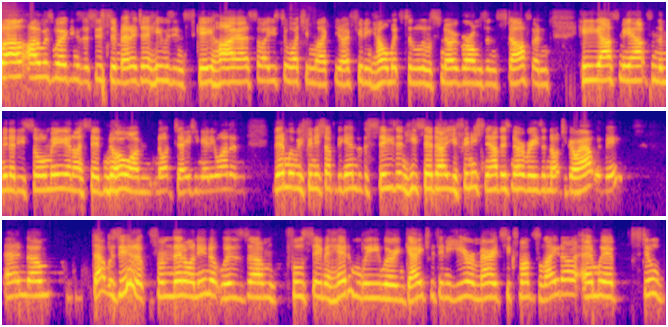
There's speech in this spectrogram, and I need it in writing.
well, I was working as assistant manager. He was in ski hire, so I used to watch him, like you know, fitting helmets to the little snow groms and stuff. And he asked me out from the minute he saw me, and I said, "No, I'm not dating anyone." And then when we finished up at the end of the season, he said, uh, "You're finished now. There's no reason not to go out with me." And um, that was it. From then on in, it was um, full steam ahead, and we were engaged within a year and married six months later, and we're still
